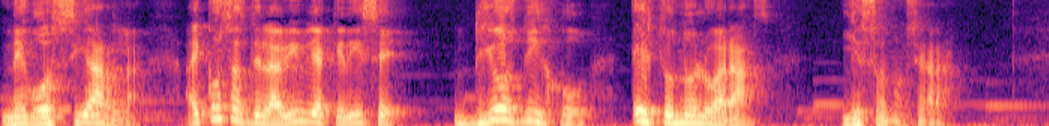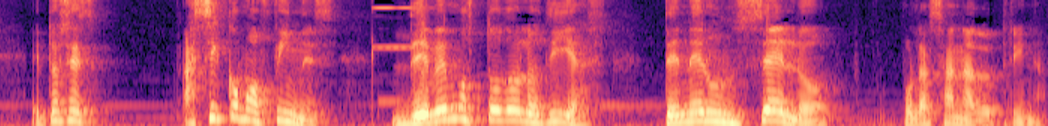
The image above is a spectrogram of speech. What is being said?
negociarla. Hay cosas de la Biblia que dice, Dios dijo, esto no lo harás y eso no se hará. Entonces, así como fines, debemos todos los días tener un celo por la sana doctrina.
